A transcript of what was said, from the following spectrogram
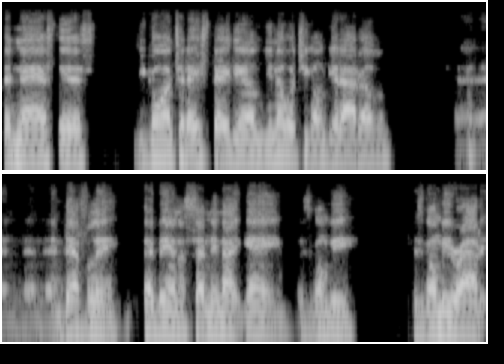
the nastiest. You go into their stadium, you know what you're gonna get out of them and, and, and definitely that being a Sunday night game is going to be it's going to be rowdy.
